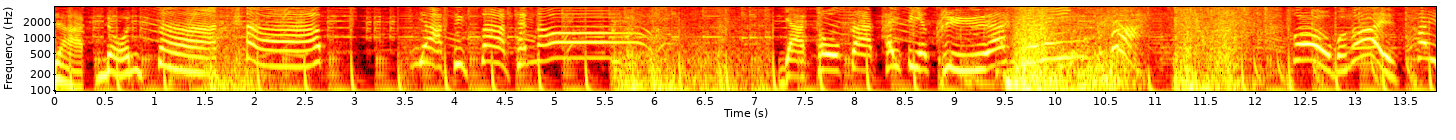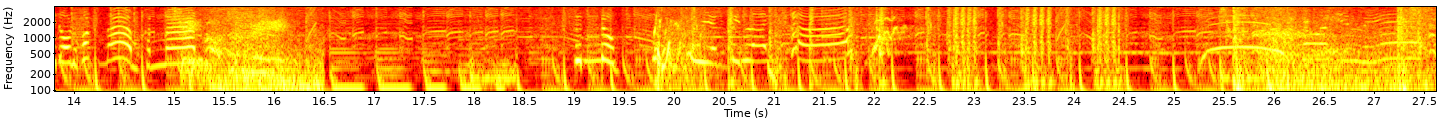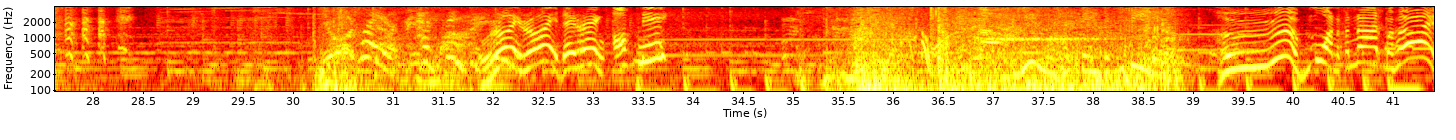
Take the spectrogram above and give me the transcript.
อยากโดนสาดครับ อยากถึกสาดแทนน้องอยากโทกสาดให้เปียกเขือโอ้บ่เฮ้ยให้โดนฮดน้ำขนาด สนุกสุดเหวียงไปเลยครับ ร้อยร้อยได้แรงออกนี้ You have been defeated. เฮ้อม่วนขนาดบ่เฮ้ย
